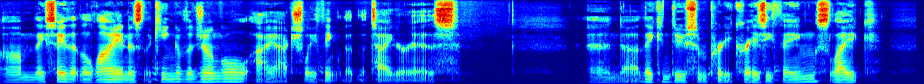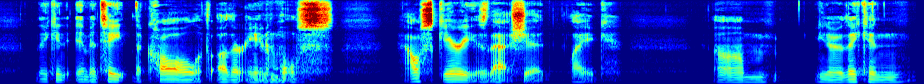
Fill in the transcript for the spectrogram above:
Um, they say that the lion is the king of the jungle. I actually think that the tiger is. And uh, they can do some pretty crazy things, like they can imitate the call of other animals. How scary is that shit? Like, um, you know, they can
